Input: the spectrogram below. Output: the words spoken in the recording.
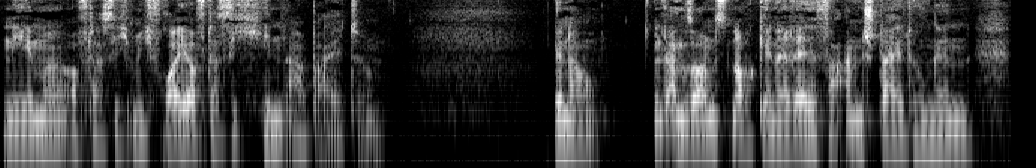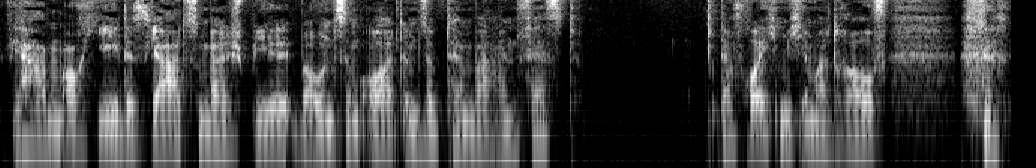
nehme, auf das ich mich freue, auf das ich hinarbeite. Genau. Und ansonsten auch generell Veranstaltungen. Wir haben auch jedes Jahr zum Beispiel bei uns im Ort im September ein Fest. Da freue ich mich immer drauf.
